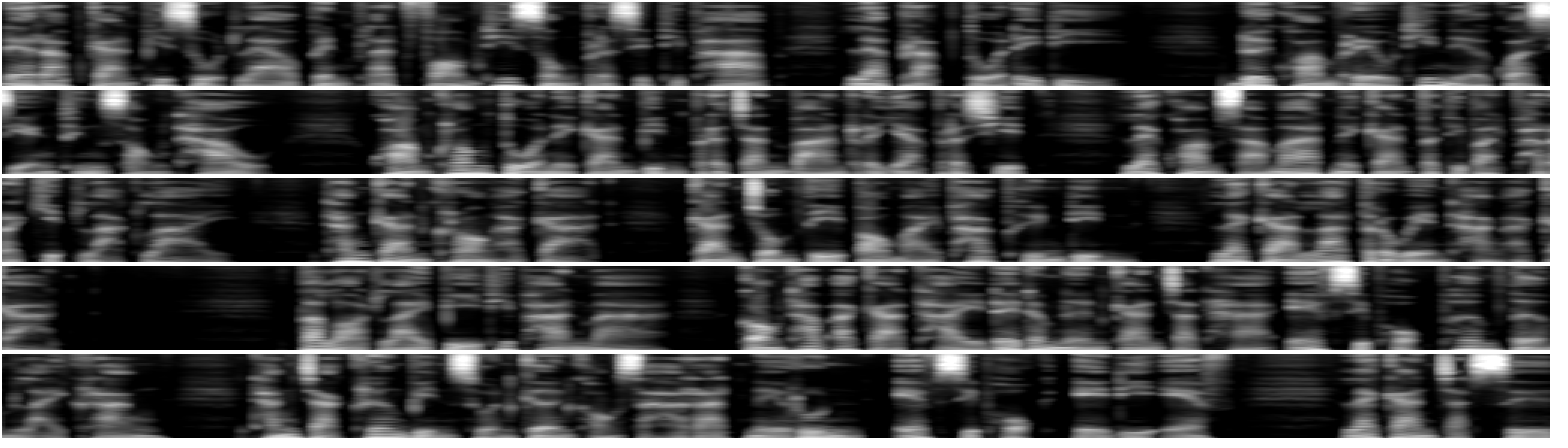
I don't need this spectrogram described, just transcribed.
ได้รับการพิสูจน์แล้วเป็นแพลตฟอร์มที่ทรงประสิทธิภาพ และปรับตัวได้ดี ด้วยความเร็วที่เหนือกว่าเสียงถึง 2 เท่า ความคล่องตัวในการบินประจันบานระยะประชิด และความสามารถในการปฏิบัติภารกิจหลากหลาย ทั้งการครองอากาศ การโจมตีเป้าหมายภาคพื้นดิน และการลาดตระเวนทางอากาศ ตลอดหลายปีที่ผ่านมา กองทัพอากาศไทยได้ดำเนินการจัดหา F-16 เพิ่มเติมหลายครั้ง ทั้งจากเครื่องบินส่วนเกินของสหรัฐในรุ่น F-16 ADF และการจัดซื้อ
